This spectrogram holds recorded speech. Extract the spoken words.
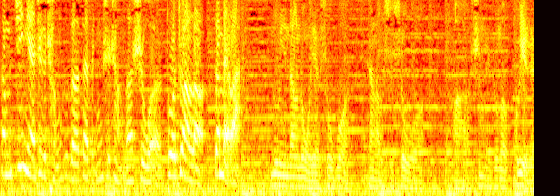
那么今年这个橙子的在北京市场呢，是我多赚了三百万。录音当中我也说过，柯老师是我啊生命中的贵人。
